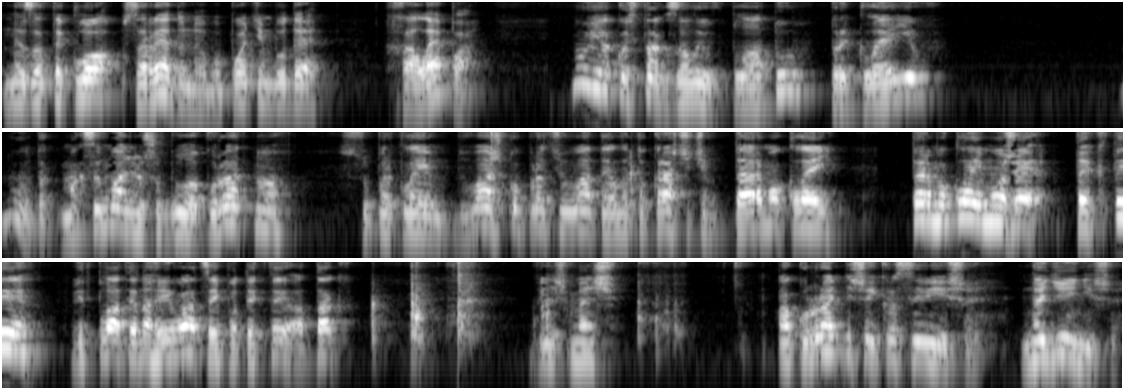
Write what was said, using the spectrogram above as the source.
не затекло всередину, бо потім буде халепа. Ну, якось так залив плату, приклеїв. Ну, так, максимально, щоб було акуратно. З суперклеєм важко працювати, але то краще, ніж термоклей. Термоклей може текти, від плати нагріватися і потекти, а так більш-менш акуратніше і красивіше, надійніше.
